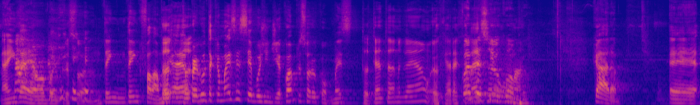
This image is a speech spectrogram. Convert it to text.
Ainda é uma boa impressora. Não tem, não tem o que falar. Tô- é tô- a pergunta que eu mais recebo hoje em dia. Qual impressora eu compro? Mas, Tô tentando ganhar um. Eu quero Qual aquela impressora eu S1 lá. compro? cara, é,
